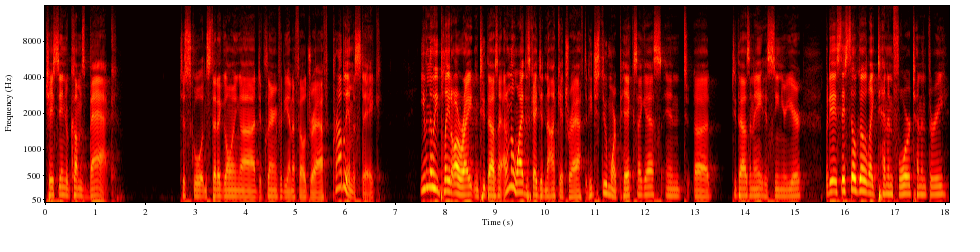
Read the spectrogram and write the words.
Chase Daniel comes back to school instead of going uh, declaring for the NFL draft. Probably a mistake. Even though he played all right in 2000, I don't know why this guy did not get drafted. He just threw more picks, I guess, in uh, 2008, his senior year. But they still go like 10 and 4, 10 and 3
